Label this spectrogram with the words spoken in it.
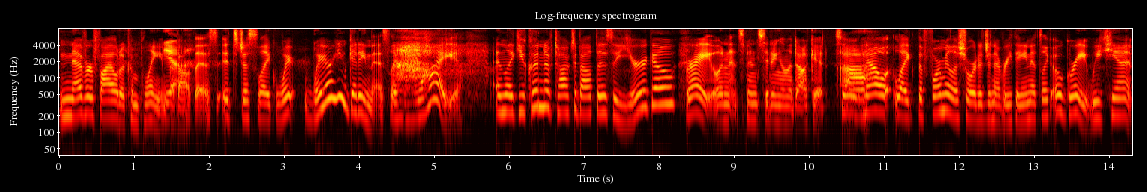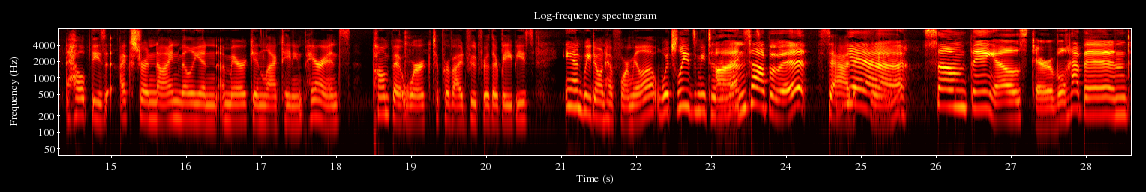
never filed a complaint Yeah. about this. It's just like, where where are you getting this? Like, why? And like, you couldn't have talked about this a year ago. right, when it's been sitting on the docket. So Ah. now, like the formula shortage and everything, it's like, oh, great, we can't help these extra 9 million American lactating parents pump at work to provide food for their babies. And we don't have formula, which leads me to the on next top of it, sad yeah, thing. Something else terrible happened.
